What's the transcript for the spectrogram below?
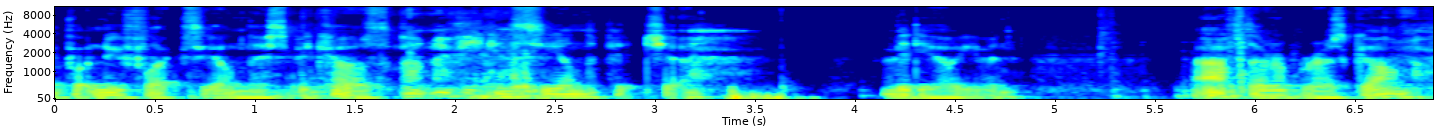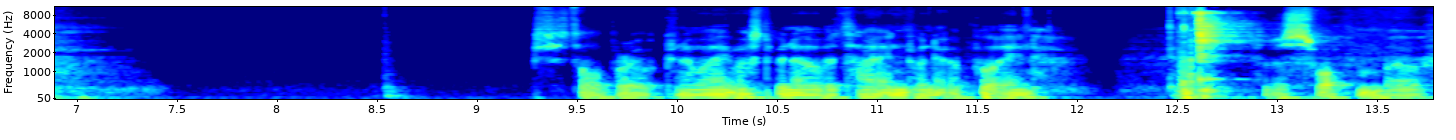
Going to put a new flexi on this because I don't know if you can see on the picture, video even, half the rubber has gone. It's just all broken away. It must have been over tightened when it was put in. So just swap them both.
